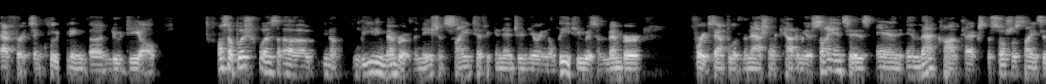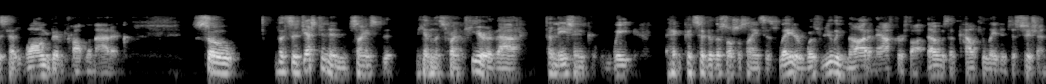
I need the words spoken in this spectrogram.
efforts, including the New Deal. Also, Bush was a you know leading member of the nation's scientific and engineering elite. He was a member for example, of the National Academy of Sciences. And in that context, the social sciences had long been problematic. So the suggestion in Science the Endless Frontier that a nation could wait and consider the social sciences later was really not an afterthought. That was a calculated decision.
